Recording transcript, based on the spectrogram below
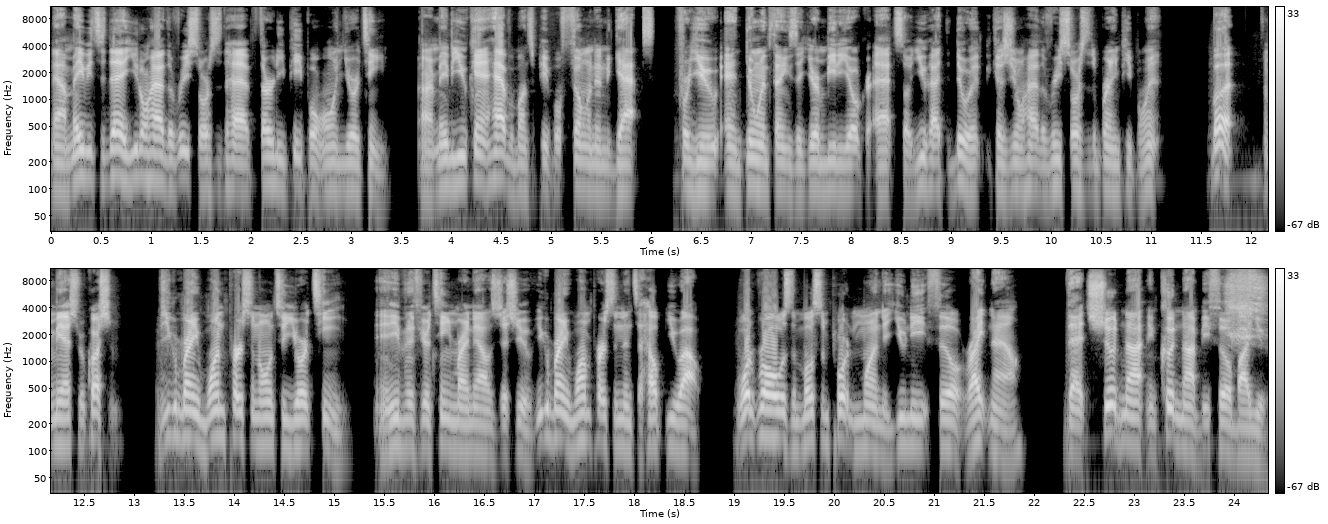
Now, maybe today you don't have the resources to have 30 people on your team. All right, maybe you can't have a bunch of people filling in the gaps for you and doing things that you're mediocre at. So you had to do it because you don't have the resources to bring people in. But let me ask you a question. If you can bring one person onto your team, and even if your team right now is just you, if you can bring one person in to help you out, what role is the most important one that you need filled right now that should not and could not be filled by you?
